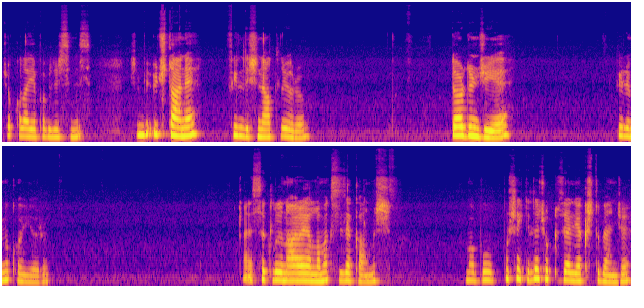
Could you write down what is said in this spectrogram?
Çok kolay yapabilirsiniz. Şimdi 3 tane fil dişini atlıyorum. Dördüncüye gülümü koyuyorum. Yani sıklığını ayarlamak size kalmış. Ama bu bu şekilde çok güzel yakıştı bence.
